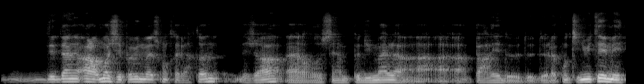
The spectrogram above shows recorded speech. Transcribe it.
des alors moi j'ai pas vu le match contre Everton déjà, alors j'ai un peu du mal à, parler de, de, la continuité, mais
